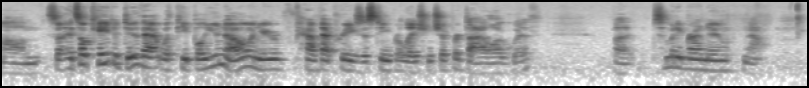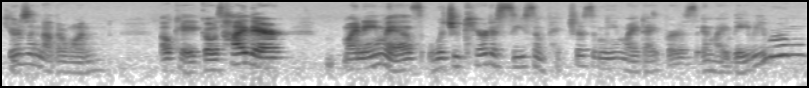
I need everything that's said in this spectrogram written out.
Um, so it's okay to do that with people you know and you have that pre-existing relationship or dialogue with. But somebody brand new, no. Here's another one. Okay, it goes, Hi there. My name is. Would you care to see some pictures of me in my diapers in my baby room?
